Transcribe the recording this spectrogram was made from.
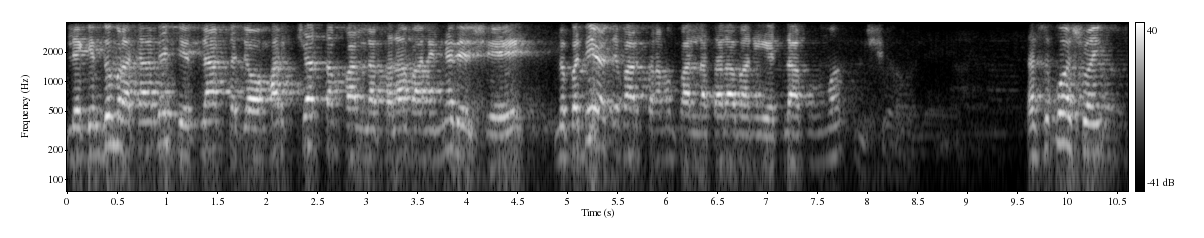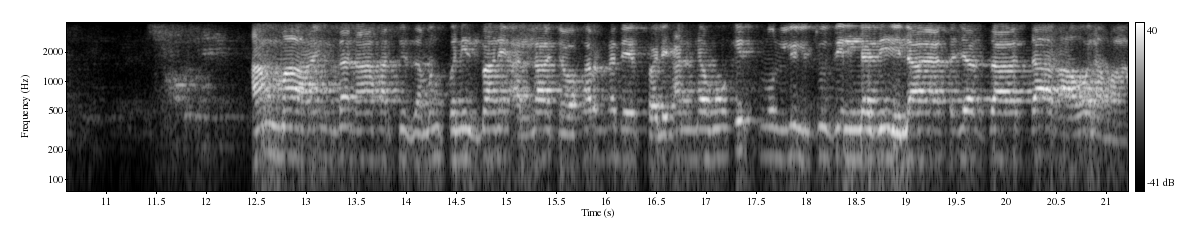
لیکن دومره کار دی چې اطلاق د جوهر چرته په الله تعالی باندې نه دی شي نو په دې اعتبار سره موږ په الله تعالی باندې اطلاق هم نشو تاسو پوه شئ اما عندنا هر چې زمون په نسبانه الله جوهر نه دی فلانه اسم للجزء الذي لا يتجزا دا علماء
